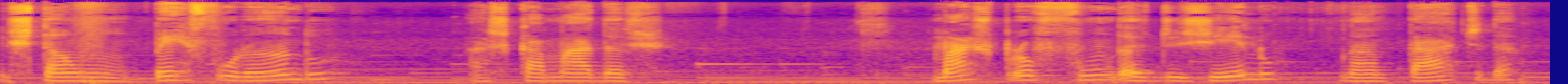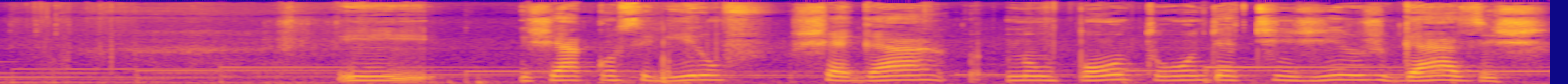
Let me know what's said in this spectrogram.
Estão perfurando as camadas mais profundas de gelo na Antártida e já conseguiram chegar num ponto onde atingir os gases,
